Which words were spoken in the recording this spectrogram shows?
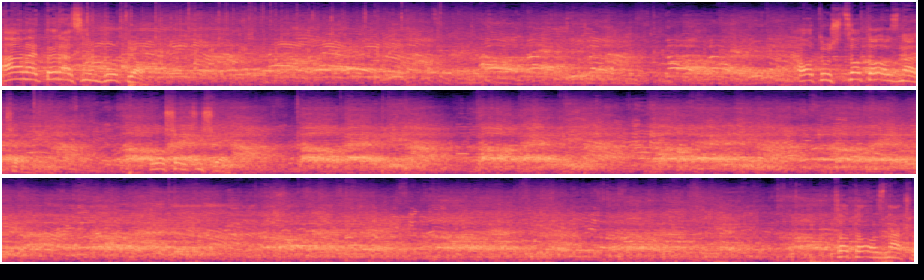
Ale teraz im głupio. Otóż co to oznacza? Proszę o ciszę. Co to oznacza?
